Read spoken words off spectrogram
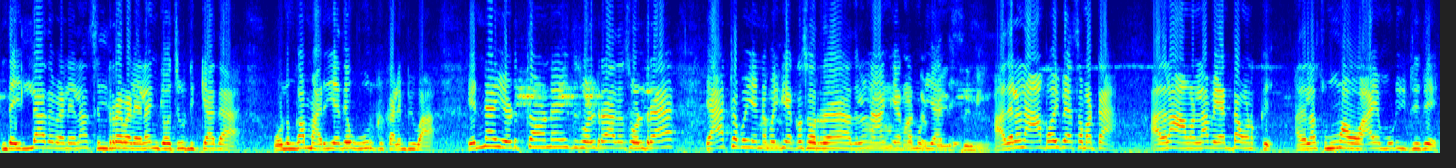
இந்த இல்லாத வேலையெல்லாம் சில்லற வேலையெல்லாம் இங்க வச்சுக்கிட்டு நிக்காத. ஒழுங்கா மரியாதையா ஊருக்கு கிளம்பி வா. என்ன எடுத்தோன்னே இது சொல்ற அதை சொல்ற? யார்கிட்ட போய் என்ன போய் கேட்க சொல்ற? அதெல்லாம் நான் கேட்க முடியாது. அதெல்லாம் நான் போய் பேச மாட்டேன். அதெல்லாம் அவன்லாம் வேண்டாம் உனக்கு. அதெல்லாம் சும்மா வாயை மூடிக்கிட்டு.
